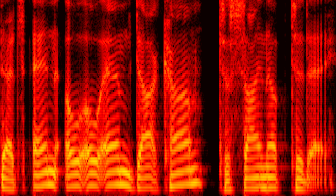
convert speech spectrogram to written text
That's N-O-O-M dot com to sign up today.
